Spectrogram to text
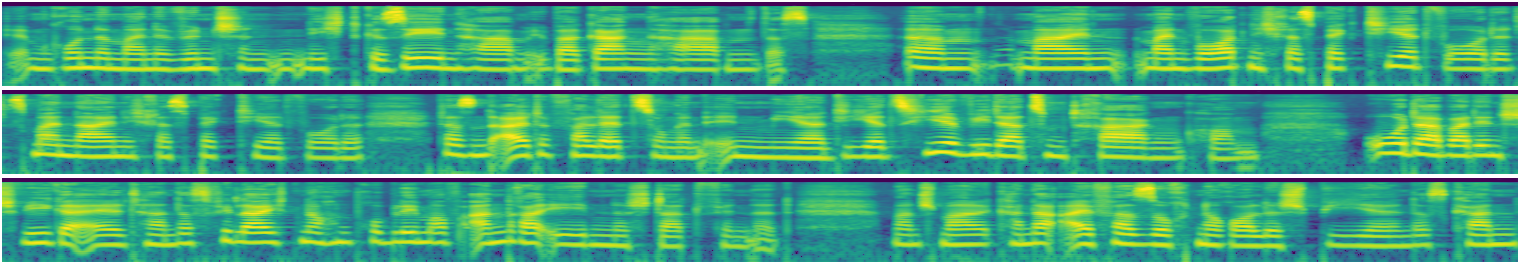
im Grunde meine Wünsche nicht gesehen haben, übergangen haben, dass ähm, mein, mein Wort nicht respektiert wurde, dass mein Nein nicht respektiert wurde. Da sind alte Verletzungen in mir, die jetzt hier wieder zum Tragen kommen. Oder bei den Schwiegereltern, dass vielleicht noch ein Problem auf anderer Ebene stattfindet. Manchmal kann da Eifersucht eine Rolle spielen, das kann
